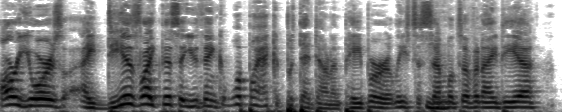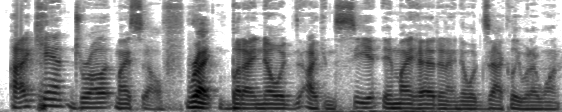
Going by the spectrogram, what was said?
are yours ideas like this that you think well boy i could put that down on paper or at least a mm-hmm. semblance of an idea I can't draw it myself, right but I know I can see it in my head, and I know exactly what I want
